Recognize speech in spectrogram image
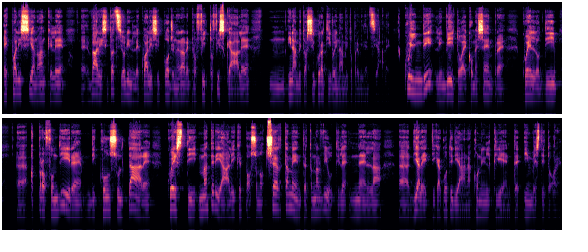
e quali siano anche le eh, varie situazioni nelle quali si può generare profitto fiscale mh, in ambito assicurativo e in ambito previdenziale. Quindi l'invito è come sempre quello di eh, approfondire, di consultare questi materiali che possono certamente tornarvi utile nella eh, dialettica quotidiana con il cliente investitore.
